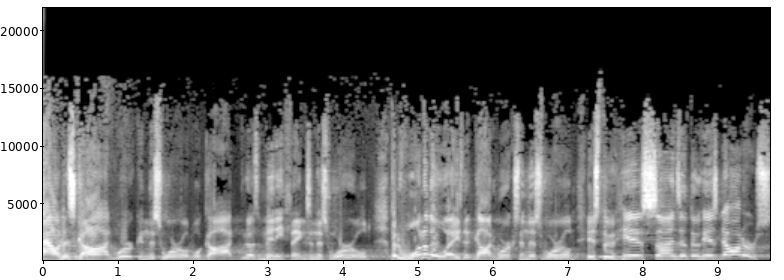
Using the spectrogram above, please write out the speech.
How does God work in this world? Well, God does many things in this world, but one of the ways that God works in this world is through His sons and through His daughters.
